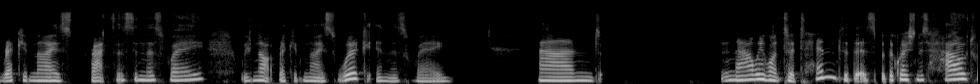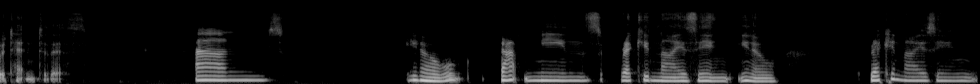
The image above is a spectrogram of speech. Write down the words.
recognized practice in this way. We've not recognized work in this way, and now we want to attend to this, but the question is how to attend to this. And, you know, that means recognizing, you know, recognizing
